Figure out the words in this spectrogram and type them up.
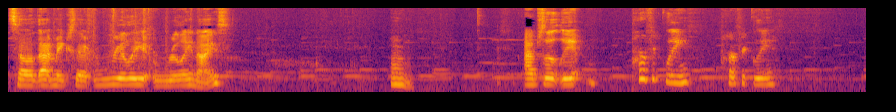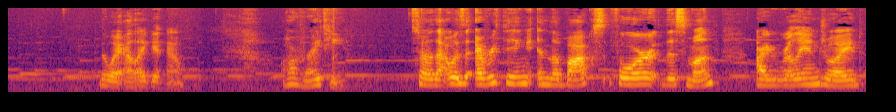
So that makes it really, really nice. Mm. Absolutely, perfectly, perfectly the way I like it now. Alrighty. So that was everything in the box for this month. I really enjoyed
